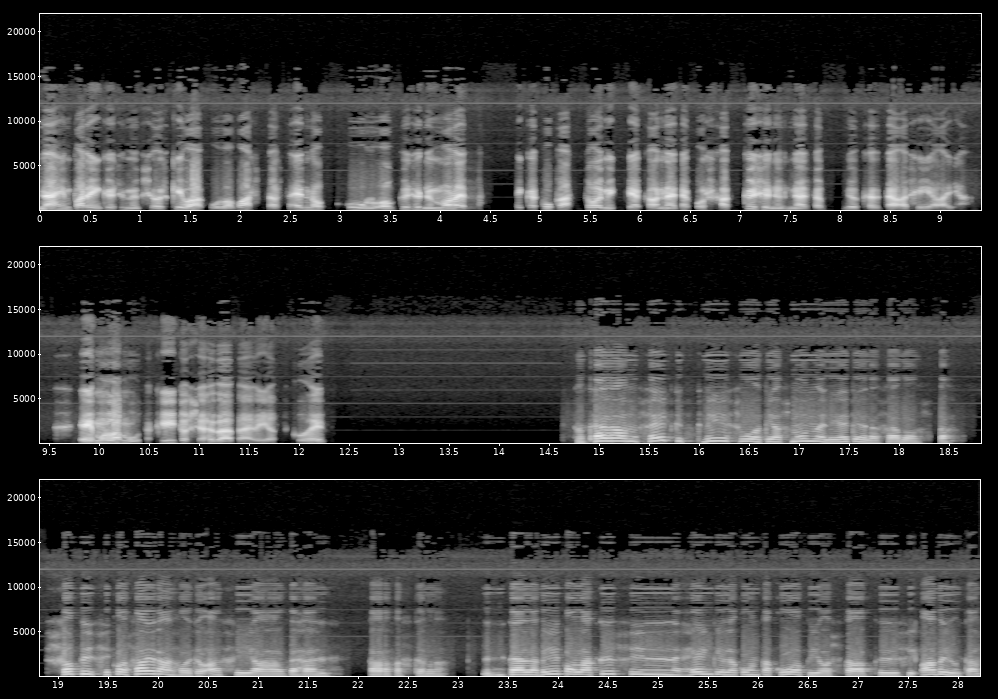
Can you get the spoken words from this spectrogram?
Näihin pariin kysymyksiin olisi kiva kuulla vastausta. En ole kuullut, olen kysynyt monelta, eikä kuka toimittajakaan näitä koskaan kysynyt näitä, jotka tätä asiaa ajaa. Ei mulla muuta. Kiitos ja hyvää päivää jatkoa. No, täällä on 75-vuotias mummeli Etelä-Savosta. Sopisiko sairaanhoitoasiaa vähän tarkastella? Tällä viikolla kysyin henkilökunta Kuopiosta pyysi avilta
